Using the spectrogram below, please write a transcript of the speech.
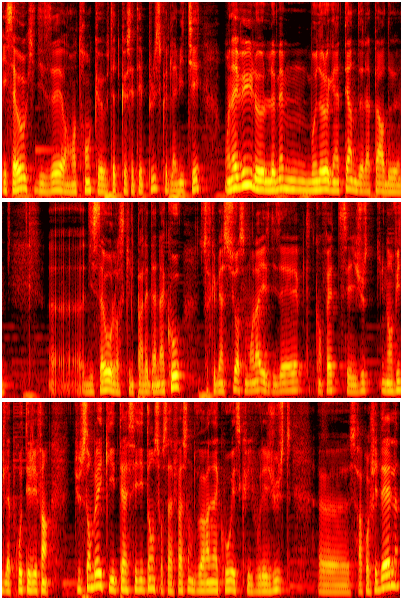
Isao qui disait en rentrant que peut-être que c'était plus que de l'amitié. On avait eu le, même monologue interne de la part de, euh, d'Isao lorsqu'il parlait d'Anako, sauf que bien sûr à ce moment-là il se disait peut-être qu'en fait c'est juste une envie de la protéger. Enfin, tu semblais qu'il était assez hésitant sur sa façon de voir Anako, est-ce qu'il voulait juste euh, se rapprocher d'elle,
